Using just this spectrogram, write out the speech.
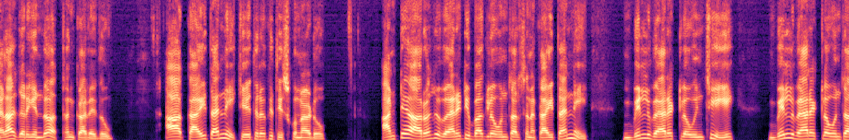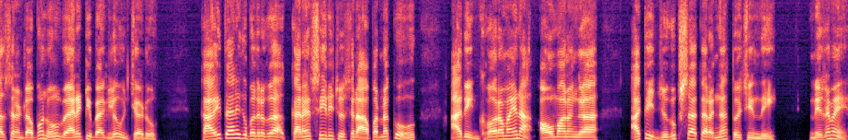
ఎలా జరిగిందో అర్థం కాలేదు. ఆ కాగితాన్ని చేతిలోకి తీసుకున్నాడు. అంటే ఆ రోజు వ్యారెటీ బ్యాగ్లో ఉంచాల్సిన కాగితాన్ని బిల్ వ్యారెట్లో ఉంచి బిల్ వ్యారెట్లో ఉంచాల్సిన డబ్బును వ్యారెటీ బ్యాగ్లో ఉంచాడు. కాగితానికి బదులుగా కరెన్సీని చూసిన అపర్ణకు అది ఘోరమైన అవమానంగా అతి జుగుప్సాకరంగా తోచింది. నిజమే.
